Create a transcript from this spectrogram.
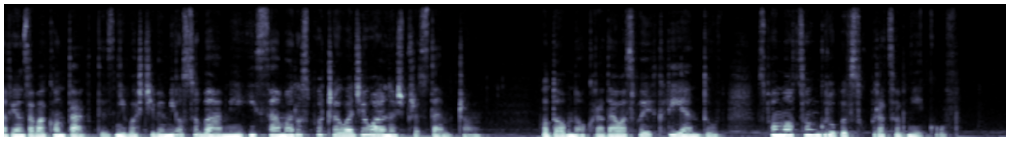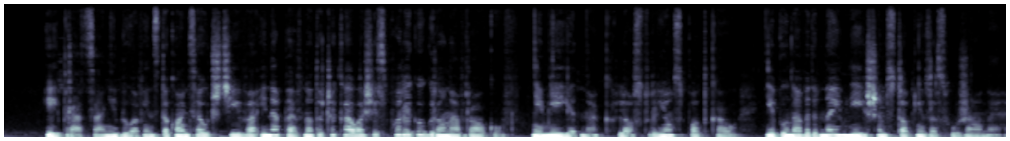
nawiązała kontakty z niewłaściwymi osobami i sama rozpoczęła działalność przestępczą. Podobno okradała swoich klientów z pomocą grupy współpracowników. Jej praca nie była więc do końca uczciwa i na pewno doczekała się sporego grona wrogów. Niemniej jednak los, który ją spotkał, nie był nawet w najmniejszym stopniu zasłużony.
